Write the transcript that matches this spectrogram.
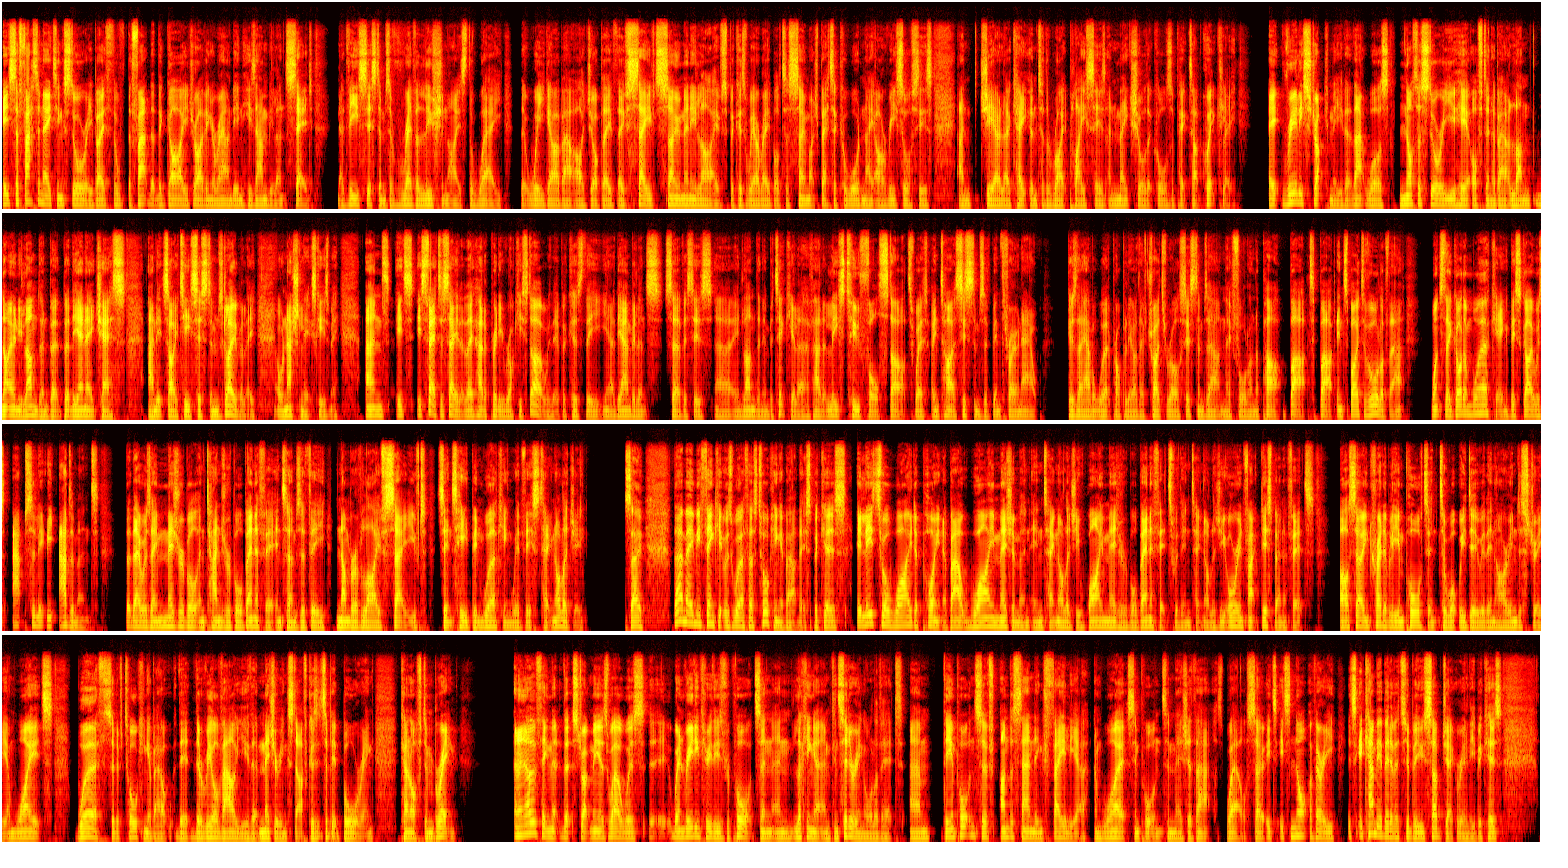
it's a fascinating story. Both the, the fact that the guy driving around in his ambulance said, know, these systems have revolutionized the way that we go about our job. They've, they've saved so many lives because we are able to so much better coordinate our resources and geolocate them to the right places and make sure that calls are picked up quickly it really struck me that that was not a story you hear often about London, not only London, but but the NHS and its IT systems globally or nationally, excuse me. And it's it's fair to say that they've had a pretty rocky start with it because the you know the ambulance services uh, in London in particular have had at least two false starts where entire systems have been thrown out because they haven't worked properly or they've tried to roll systems out and they've fallen apart. But but in spite of all of that, once they got them working, this guy was absolutely adamant that there was a measurable and tangible benefit in terms of the number of lives saved since he'd been working with this technology. So that made me think it was worth us talking about this because it leads to a wider point about why measurement in technology, why measurable benefits within technology, or in fact disbenefits, are so incredibly important to what we do within our industry and why it's worth sort of talking about the, the real value that measuring stuff, because it's a bit boring, can often bring. And another thing that, that struck me as well was uh, when reading through these reports and, and looking at and considering all of it, um, the importance of understanding failure and why it's important to measure that as well. So it's it's not a very it can be a bit of a taboo subject really because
